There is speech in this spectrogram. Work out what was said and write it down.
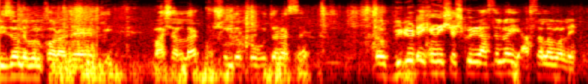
রিজনেবল করা যায় আর কি। মাসাল্লাহ খুব সুন্দর কবুতর আছে। তো ভিডিওটা এখানেই শেষ করি। রাসেল ভাই, আসসালামু আলাইকুম।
